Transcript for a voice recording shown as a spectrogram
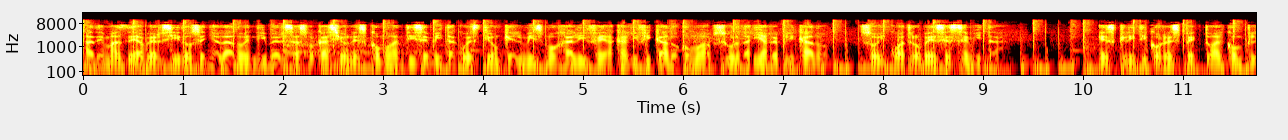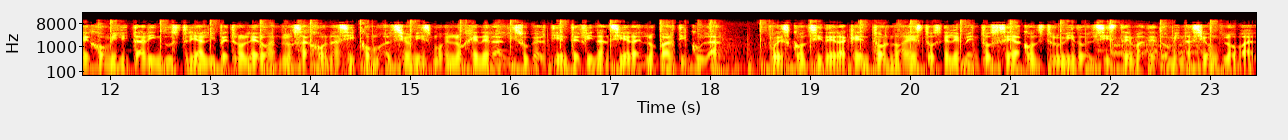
Además de haber sido señalado en diversas ocasiones como antisemita cuestión que el mismo Jalife ha calificado como absurda y ha replicado, soy cuatro veces semita. Es crítico respecto al complejo militar industrial y petrolero anglosajón así como al sionismo en lo general y su vertiente financiera en lo particular, pues considera que en torno a estos elementos se ha construido el sistema de dominación global.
